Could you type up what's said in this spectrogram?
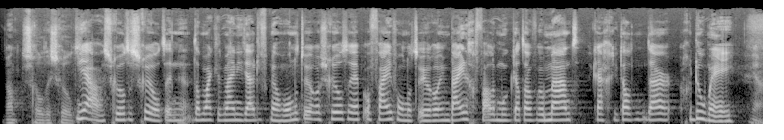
Want schuld is schuld. Ja, schuld is schuld. En Ja. dan maakt het mij niet uit of ik nou 100 euro schuld heb of 500 euro. In beide gevallen moet ik dat over een maand, krijg ik dan daar gedoe mee. Ja.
